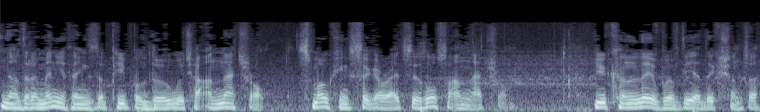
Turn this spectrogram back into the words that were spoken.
Now, there are many things that people do which are unnatural. Smoking cigarettes is also unnatural. You can live with the addiction to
